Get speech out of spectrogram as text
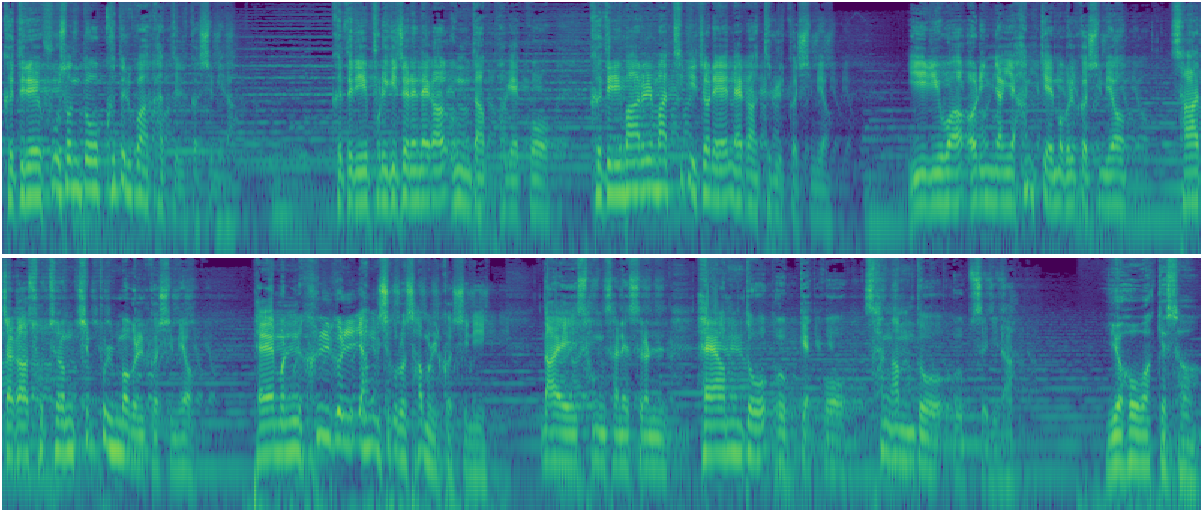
그들의 후손도 그들과 같을 것입니다. 그들이 부르기 전에 내가 응답하겠고 그들이 말을 마치기 전에 내가 들을 것이며 이리와 어린 양이 함께 먹을 것이며 사자가 소처럼 짚을 먹을 것이며 뱀은 흙을 양식으로 삼을 것이니 나의 성산에서는 해함도 없겠고 상함도 없으리라 여호와께서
